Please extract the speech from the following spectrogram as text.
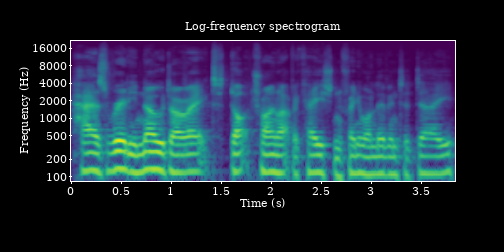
has really no direct doctrinal application for anyone living today,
